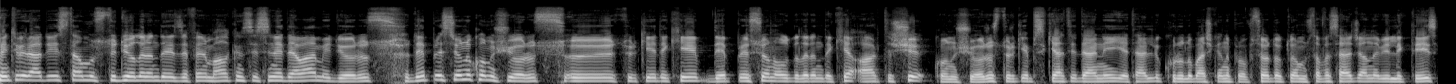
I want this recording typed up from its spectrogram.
NTV Radyo İstanbul stüdyolarındayız efendim. Halkın sesine devam ediyoruz. Depresyonu konuşuyoruz. Ee, Türkiye'deki depresyon olgularındaki artışı konuşuyoruz. Türkiye Psikiyatri Derneği Yeterli Kurulu Başkanı Profesör Doktor Mustafa Sercan'la birlikteyiz.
